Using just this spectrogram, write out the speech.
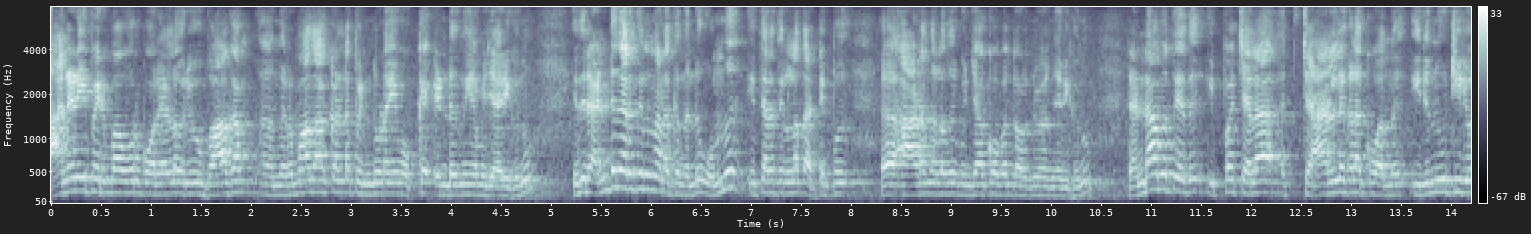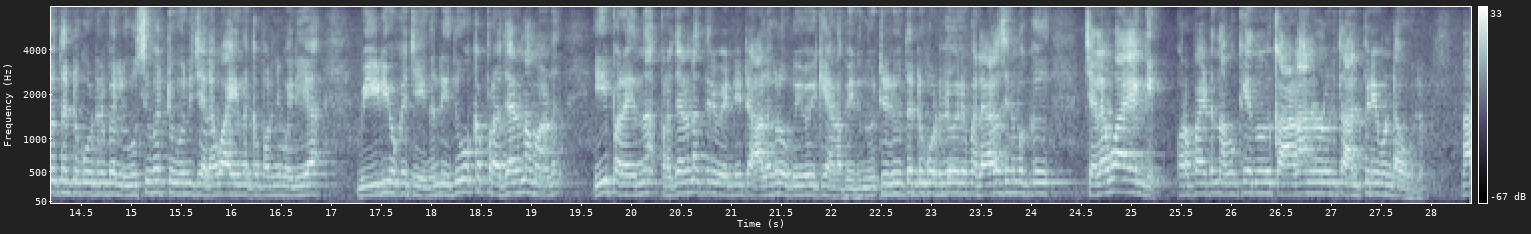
ആനടി പെരുമ്പാവൂർ പോലെയുള്ള ഒരു വിഭാഗം നിർമ്മാതാക്കളുടെ പിന്തുണയും ഒക്കെ ഉണ്ടെന്ന് ഞാൻ വിചാരിക്കുന്നു. ഇത് രണ്ട് തരത്തിൽ നടക്കുന്നുണ്ട്. ഒന്ന് ഇത്തരത്തിലുള്ള തട്ടിപ്പ് ആണെന്നുള്ളത് കുഞ്ചാക്കോപ്പൻ തുറന്നു പറഞ്ഞിരിക്കുന്നു. രണ്ടാമത്തേത് ഇപ്പോൾ ചില ചാനലുകളൊക്കെ വന്ന് ഇരുന്നൂറ്റി ഇരുപത്തെട്ട് കോടി രൂപ ലൂസിഫർ ടൂവിന് ചിലവായി എന്നൊക്കെ പറഞ്ഞ് വലിയ വീഡിയോ ഒക്കെ ചെയ്യുന്നുണ്ട്. ഇതുമൊക്കെ പ്രചരണമാണ്. ഈ പറയുന്ന പ്രചരണത്തിന് വേണ്ടിയിട്ട് ആളുകൾ ഉപയോഗിക്കുകയാണ്. അപ്പോൾ ഇരുന്നൂറ്റി എഴുപത്തെട്ട് കോടി രൂപ ഒരു മലയാള സിനിമക്ക് ചിലവായെങ്കിൽ ഉറപ്പായിട്ടും നമുക്ക് എന്നത് കാണാനുള്ളൊരു താല്പര്യമുണ്ടാവുമല്ലോ. ആ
